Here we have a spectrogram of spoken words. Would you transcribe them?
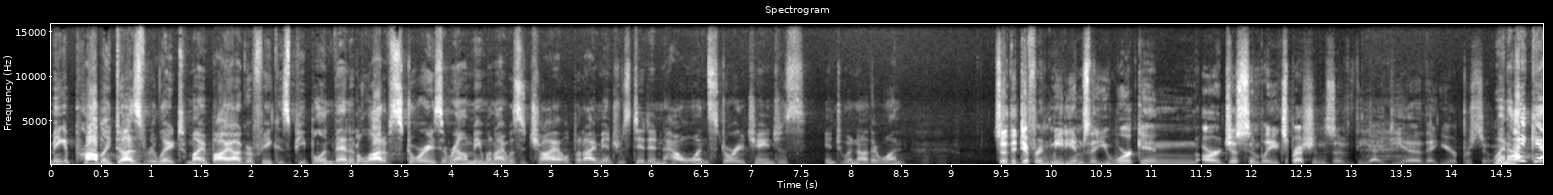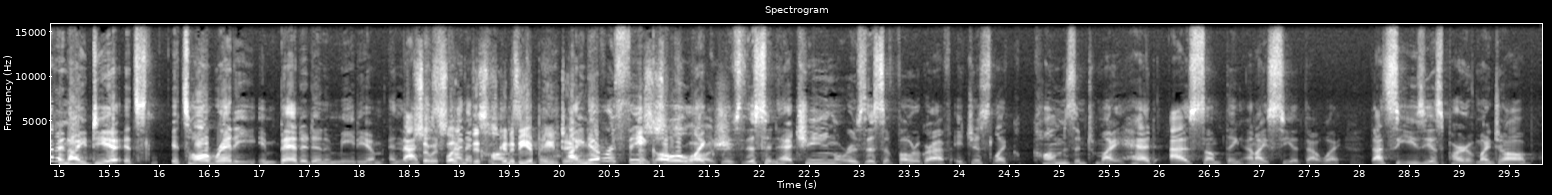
I mean, it probably does relate to my biography because people invented a lot of stories around me when I was a child, but I'm interested in how one story changes into another one. So the different mediums that you work in are just simply expressions of the idea that you're pursuing. When I get an idea, it's it's already embedded in a medium, and that so it's like this comes, is going to be a painting. I never think, oh, like is this an etching or is this a photograph? It just like comes into my head as something, and I see it that way. That's the easiest part of my job.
